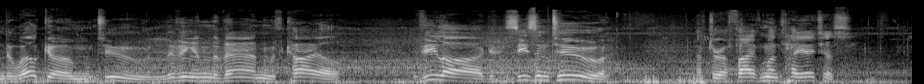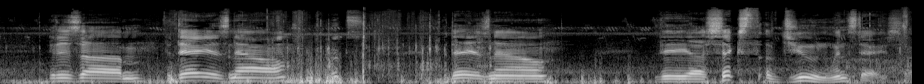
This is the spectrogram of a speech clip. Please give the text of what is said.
and welcome to Living in the Van with Kyle Vlog Season 2 after a five month hiatus. It is, um, the day is now, oops, the day is now the uh, 6th of June, Wednesday, so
